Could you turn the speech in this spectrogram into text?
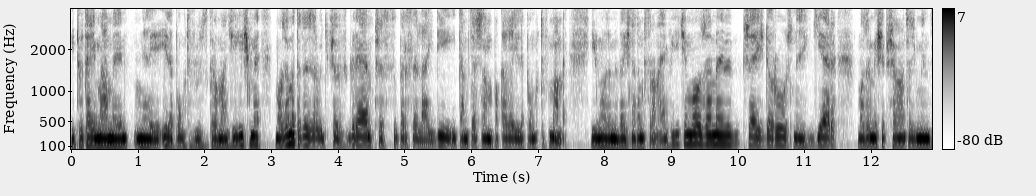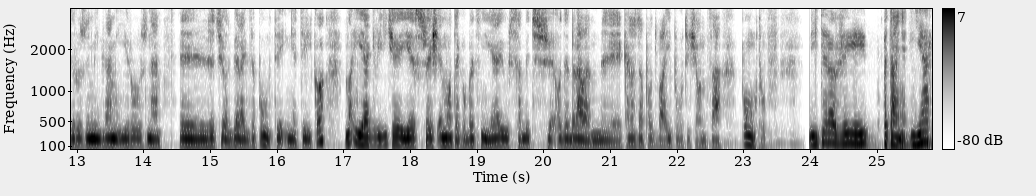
i tutaj mamy e, ile punktów już zgromadziliśmy. Możemy to też zrobić przez grę, przez Supercell ID i tam też nam pokaże ile punktów mamy i możemy wejść na tą stronę. Jak widzicie możemy przejść do różnych gier, możemy się przełączać między różnymi grami i różne y, rzeczy odbierać za punkty i nie tylko. No i jak widzicie jest 6 emotek. Obecnie ja już sobie 3 odebrałem, y, każda po 2,5 tysiąca punktów. I teraz y, pytanie, jak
